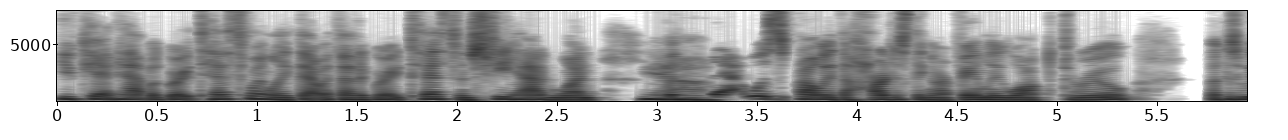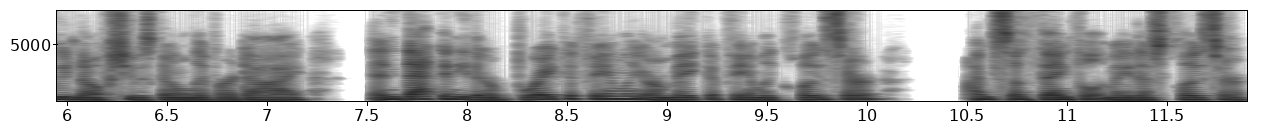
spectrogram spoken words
You can't have a great testimony like that without a great test. And she had one. Yeah. But that was probably the hardest thing our family walked through because we didn't know if she was going to live or die. And that can either break a family or make a family closer. I'm so thankful it made us closer.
